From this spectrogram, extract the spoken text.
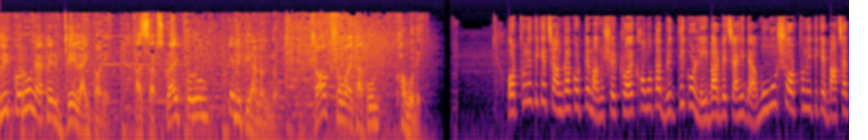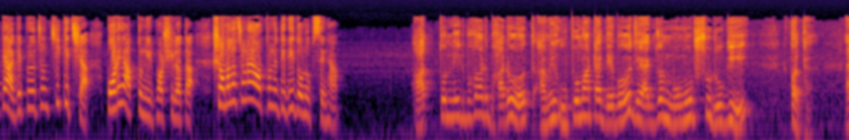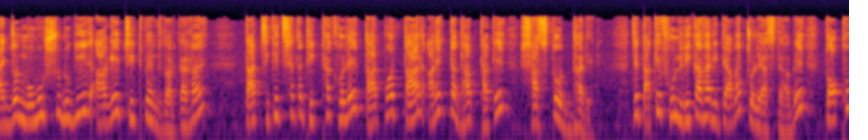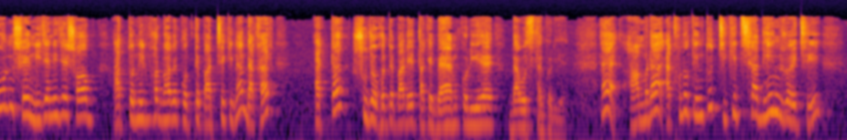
Click করুন অ্যাপের bell আইকনে আর সাবস্ক্রাইব করুন এবিপি আনন্দ। সব সময় থাকুন খবরে। অর্থনীতিকে চাঙ্গা করতে মানুষের ক্রয় ক্ষমতা বৃদ্ধি করলেই বাড়বে চাহিদা। মুমূর্ষ অর্থনীতিকে বাঁচাতে আগে প্রয়োজন চিকিৎসা পরে আত্মনির্ভরশীলতা। সমালোচনায় অর্থনীতিবিদ অনুপ সিনহা। আত্মনির্ভর ভারত আমি উপমাটা দেব যে একজন মুমূর্ষু রুগী কথা একজন মুমূর্ষু রুগীর আগে ট্রিটমেন্ট দরকার হয় তার চিকিৎসাটা ঠিকঠাক হলে তারপর তার আরেকটা ধাপ থাকে স্বাস্থ্য উদ্ধারের, যে তাকে ফুল রিকাভারিতে আবার চলে আসতে হবে। তখন সে নিজে নিজে সব আত্মনির্ভরভাবে করতে পারছে কিনা দেখার একটা সুযোগ হতে পারে তাকে ব্যায়াম করিয়ে, ব্যবস্থা করিয়ে। হ্যাঁ আমরা এখনও কিন্তু চিকিৎসাধীন রয়েছি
